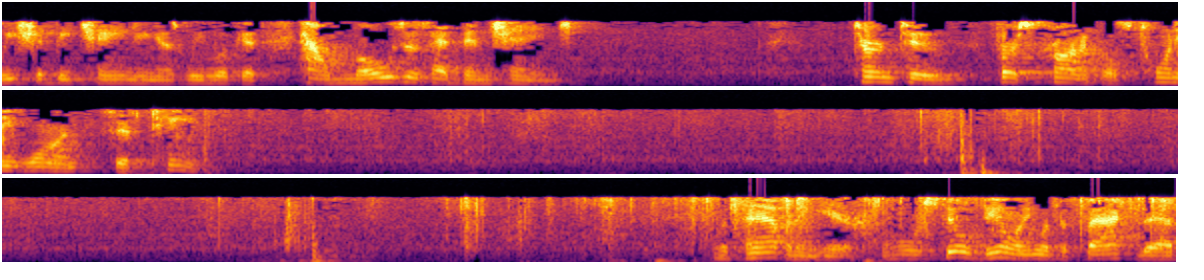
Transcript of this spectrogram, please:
We should be changing as we look at how Moses had been changed. Turn to 1 Chronicles 21 15. What's happening here? Well, we're still dealing with the fact that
